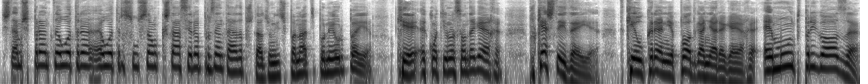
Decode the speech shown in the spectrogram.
estamos perante a outra, a outra solução que está a ser apresentada pelos Estados Unidos, para a NATO e para a União Europeia, que é a continuação da guerra. Porque esta ideia de que a Ucrânia pode ganhar a guerra é muito perigosa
